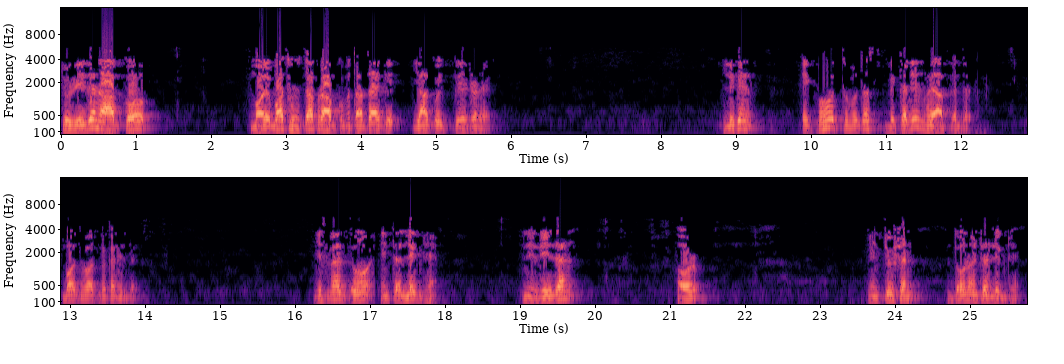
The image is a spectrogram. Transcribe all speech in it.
تو ریزن آپ کو معلومات ہوتا پر آپ کو بتاتا ہے کہ یہاں کوئی کریٹر ہے۔ لیکن ایک بہت زبردست میکینزم ہے آپ کے اندر۔ بہت بہت میکینزم ہے۔ جس میں دونوں انٹرلنکڈ ہیں۔ یعنی ریزن اور انٹیوشن دونوں انٹرلنکڈ ہیں۔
